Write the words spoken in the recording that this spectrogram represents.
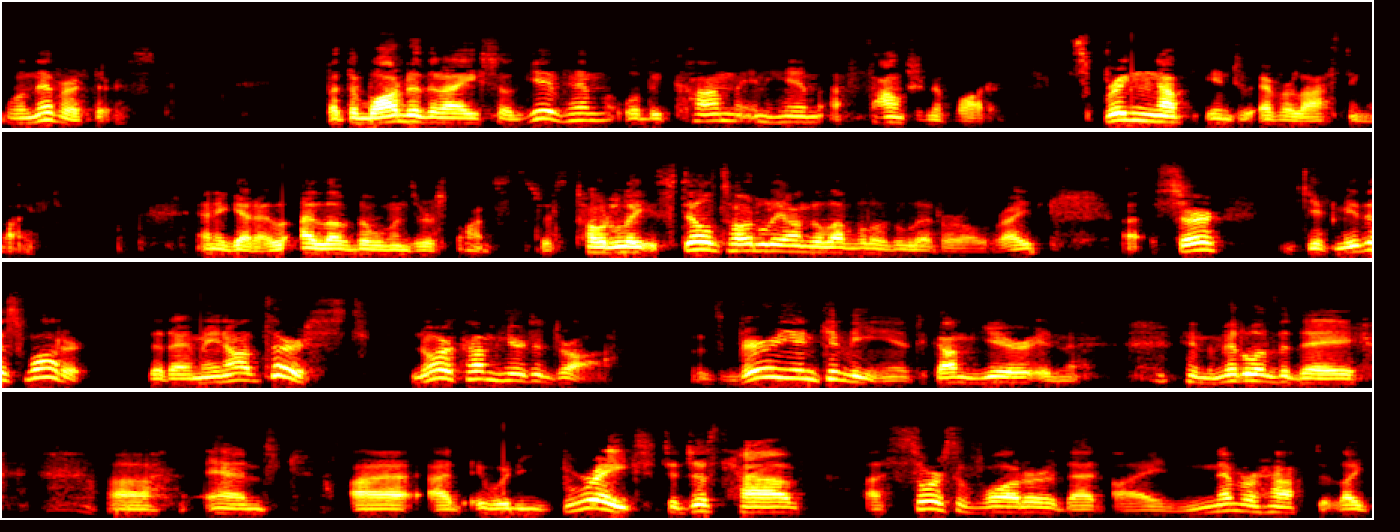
will never thirst. But the water that I shall give him will become in him a fountain of water, springing up into everlasting life. And again, I, I love the woman's response. It's just totally, still totally on the level of the literal, right? Uh, Sir, give me this water that I may not thirst, nor come here to draw. it's very inconvenient to come here in the in the middle of the day, uh, and uh, it would be great to just have a source of water that I never have to like.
